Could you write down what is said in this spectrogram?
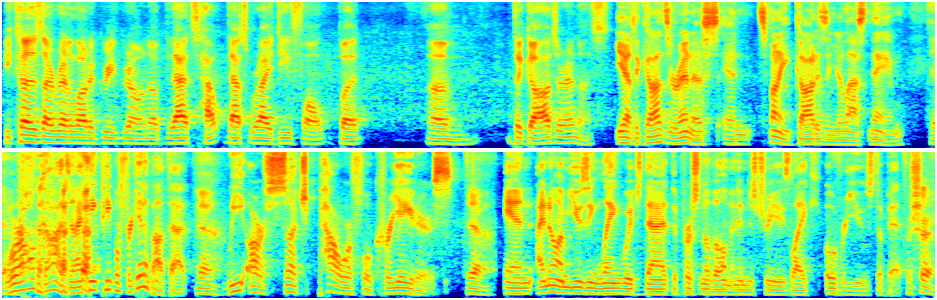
because I read a lot of Greek growing up, that's how, that's where I default. But um, the gods are in us. Yeah, the gods are in us. And it's funny, God is in your last name. Yeah. We're all gods. And I think people forget about that. Yeah. We are such powerful creators. Yeah. And I know I'm using language that the personal development industry is like overused a bit. For sure.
